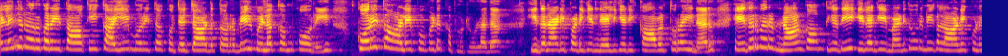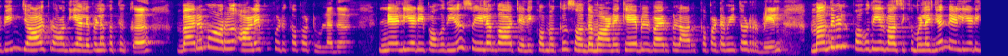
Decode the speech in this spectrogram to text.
இளைஞர் ஒருவரை தாக்கி கையை முறித்த குற்றச்சாட்டு தொடர்பில் விளக்கம் கோரி குறித்த அழைப்பு விடுக்கப்பட்டுள்ளது. இதன் அடிப்படையில் நெல்லியடி காவல்துறையினர் எதிர்வரும் நான்காம் தேதி இலங்கை மனித உரிமைகள் ஆணைக்குழுவின் யாழ் பிராந்திய அலுவலகத்துக்கு வருமாறு அழைப்பு விடுக்கப்பட்டுள்ளது. நெல்லியடி பகுதியில் ஸ்ரீலங்கா டெலிகாமுக்கு சொந்தமான கேபிள் வயர்கள் அறுக்கப்பட்டமை தொடர்பில் மந்தவில் பகுதியில் வசிக்கும் இளைஞர் நெல்லியடி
